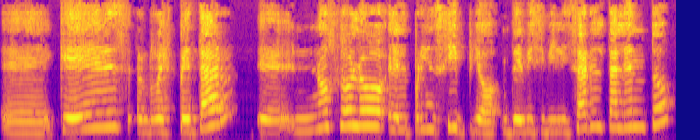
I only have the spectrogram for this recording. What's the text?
eh, que es respetar no solo el principio de visibilizar el talento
